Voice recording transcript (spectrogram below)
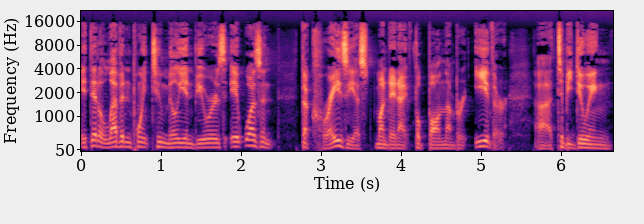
it did 11.2 million viewers. It wasn't the craziest Monday Night Football number either uh, to be doing,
